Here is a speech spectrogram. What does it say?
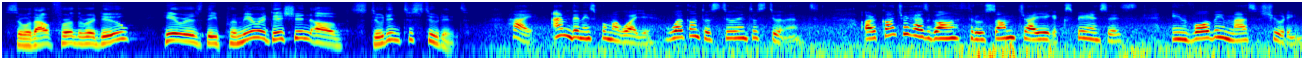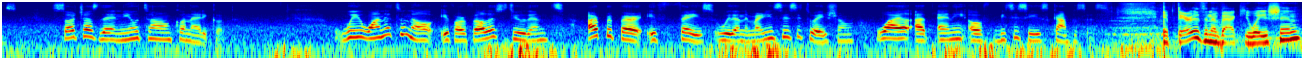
So without further ado, here is the premiere edition of Student to Student. Hi, I'm Denise Pumaguaye. Welcome to Student to Student. Our country has gone through some tragic experiences involving mass shootings, such as the Newtown, Connecticut. We wanted to know if our fellow students are prepared if faced with an emergency situation while at any of BCC's campuses. If there is an evacuation,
